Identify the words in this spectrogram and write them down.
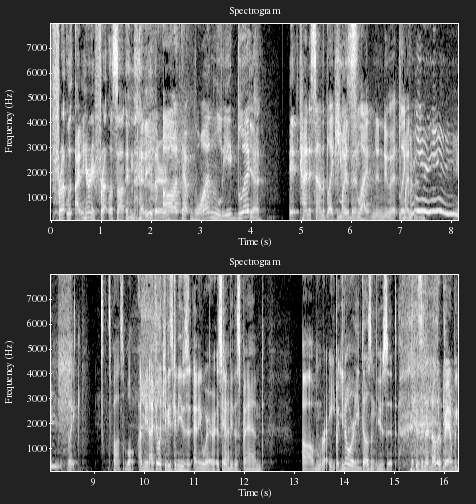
fretless. I didn't hear any fretless on in that either. Uh, that one lead lick, yeah, it kind of sounded like he Might was have been. sliding into it, like Might have like it's possible. I mean, I feel like if he's going to use it anywhere, it's going Yeah. to be this band. Um, Right. But you know where he doesn't use it is in another band. We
